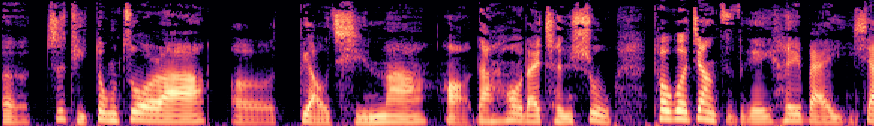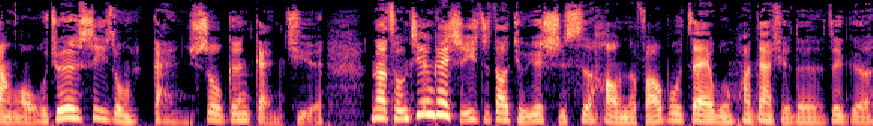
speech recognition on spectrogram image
呃，肢体动作啦，呃，表情啦，好，然后来陈述，透过这样子的黑白影像哦，我觉得是一种感受跟感觉。那从今天开始一直到九月十四号呢，法务部在文化大学的这个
